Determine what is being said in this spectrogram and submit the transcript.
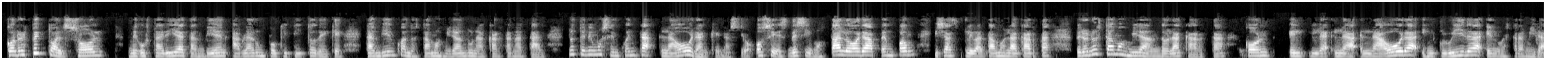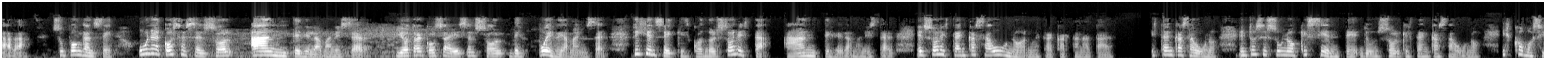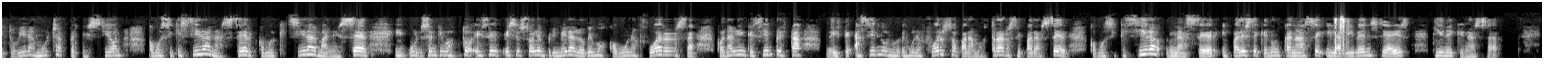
Con respecto al sol, me gustaría también hablar un poquitito de que también cuando estamos mirando una carta natal, no tenemos en cuenta la hora en que nació. O sea, decimos tal hora, pem, pom, y ya levantamos la carta, pero no estamos mirando la carta con la, hora incluida en nuestra mirada Supónganse, una cosa es el sol antes del amanecer y otra cosa es el sol después de amanecer. Fíjense que cuando el sol está antes del amanecer, el sol está en casa 1 en nuestra carta natal está en casa uno. Entonces uno, ¿qué siente de un sol que está en casa uno? Es como si tuviera mucha presión, como si quisiera nacer, como si quisiera amanecer. Y sentimos todo, ese, ese sol en primera lo vemos como una fuerza, con alguien que siempre está este, haciendo un, un, esfuerzo para mostrarse, para ser, como si quisiera nacer y parece que nunca nace y la vivencia es, tiene que nacer.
